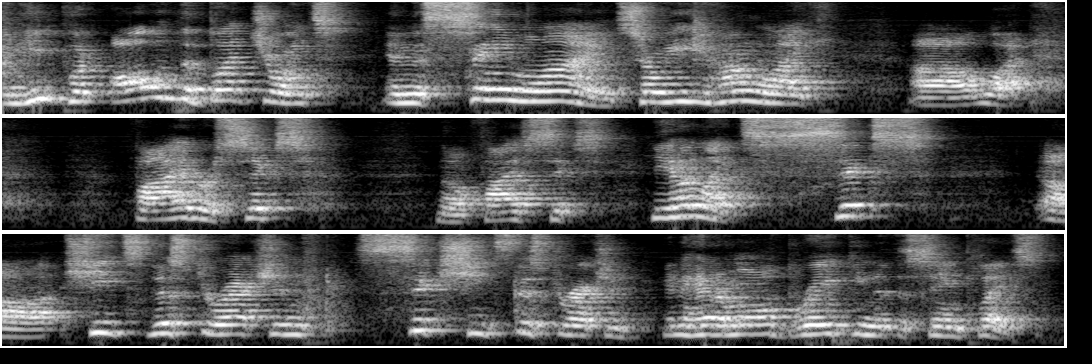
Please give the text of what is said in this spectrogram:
and he put all of the butt joints in the same line. So he hung like, uh, what, five or six, no, five, six, he hung like six uh, sheets this direction, six sheets this direction, and had them all breaking at the same place.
